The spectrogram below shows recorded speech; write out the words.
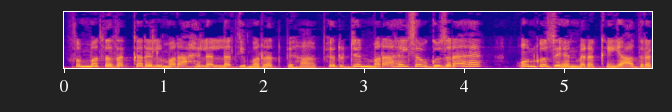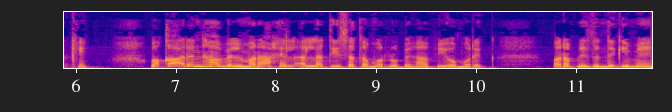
سمت ذکر المراحل اللہ مرت بحا پھر جن مراحل سے گزرا ہے، ان کو ذہن میں رکھے یاد رکھے وقارن ہا بل مراحل اللہ تی ستمر بحا فی عمرک، اور اپنی زندگی میں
